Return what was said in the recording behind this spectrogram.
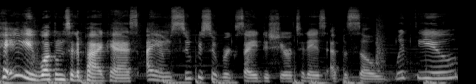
Hey, welcome to the podcast. I am super, super excited to share today's episode with you.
